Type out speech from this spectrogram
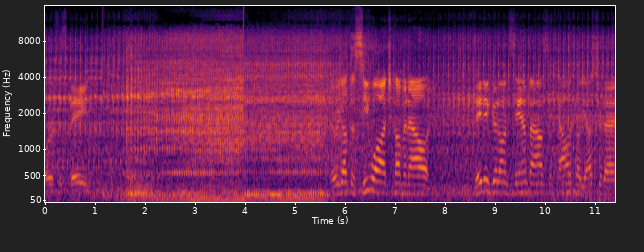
or if it's bait. We got the Sea Watch coming out. They did good on sand bass and calico yesterday.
